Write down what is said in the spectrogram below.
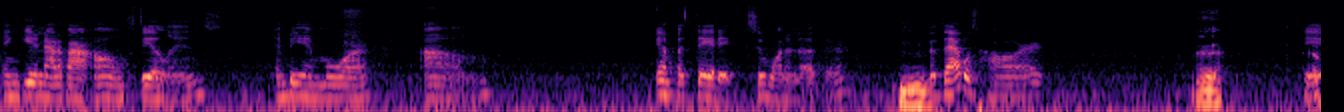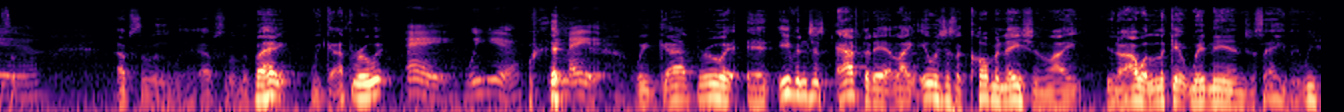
and getting out of our own feelings and being more um, empathetic to one another because mm-hmm. that was hard. Yeah. Yeah. Absolutely. Absolutely, absolutely. But hey, we got through it. Hey, we here. We made it. we got through it, and even just after that, like it was just a culmination. Like you know, I would look at Whitney and just say, "Hey, man, we,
